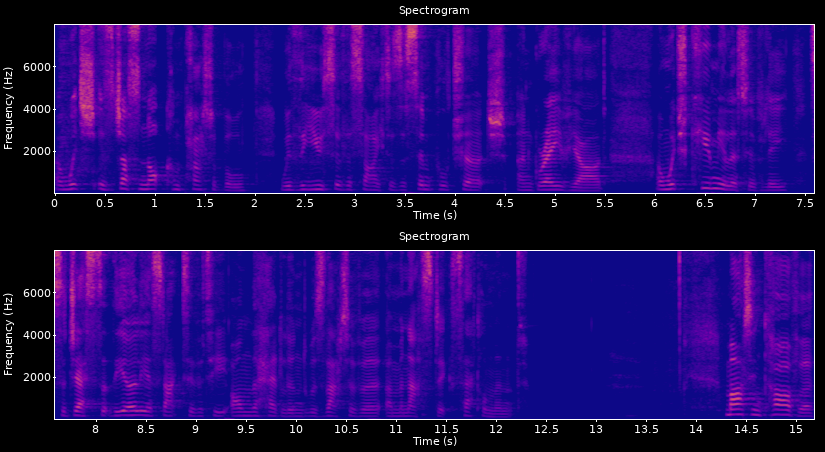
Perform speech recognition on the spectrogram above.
and which is just not compatible with the use of the site as a simple church and graveyard and which cumulatively suggests that the earliest activity on the headland was that of a, a monastic settlement. Martin Carver,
